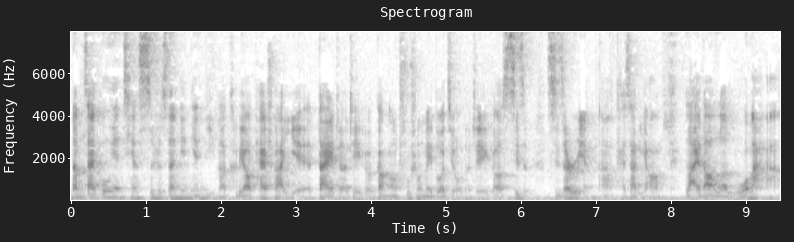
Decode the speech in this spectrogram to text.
那么在公元前四十三年年底呢，克里奥佩特拉也带着这个刚刚出生没多久的这个 Caesar Caesarion 啊，凯撒里昂来到了罗马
